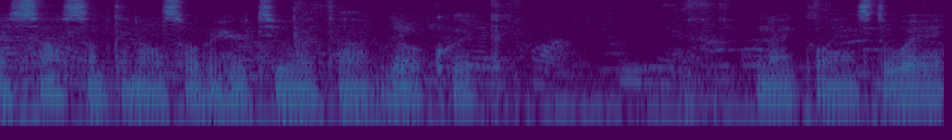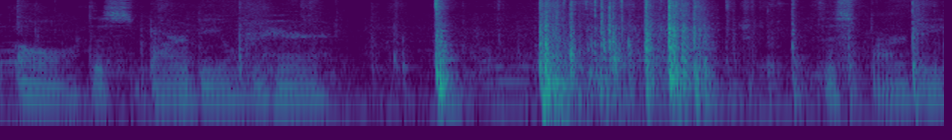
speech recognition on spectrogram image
I saw something else over here too, I thought real quick. And I glanced away. Oh, this Barbie over here. This Barbie.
